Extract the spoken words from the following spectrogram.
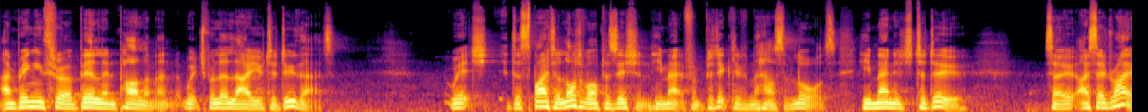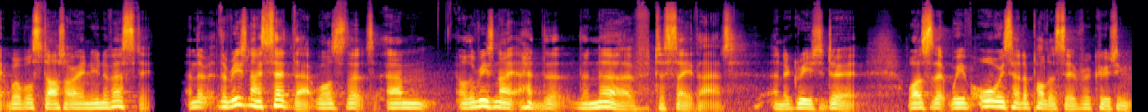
I'm bringing through a bill in Parliament which will allow you to do that. Which, despite a lot of opposition, he met from, particularly from the House of Lords, he managed to do. So I said, Right, well, we'll start our own university. And the, the reason I said that was that, um, or the reason I had the, the nerve to say that and agree to do it, was that we've always had a policy of recruiting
